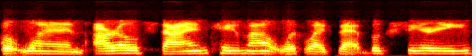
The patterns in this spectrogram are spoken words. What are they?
But when R.L. Stine came out with like that book series,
